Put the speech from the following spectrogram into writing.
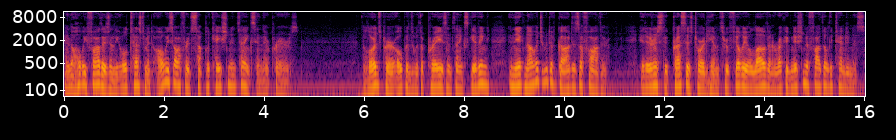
and the Holy Fathers in the Old Testament always offered supplication and thanks in their prayers. The Lord's Prayer opens with a praise and thanksgiving and the acknowledgement of God as a Father. It earnestly presses toward Him through filial love and a recognition of fatherly tenderness.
